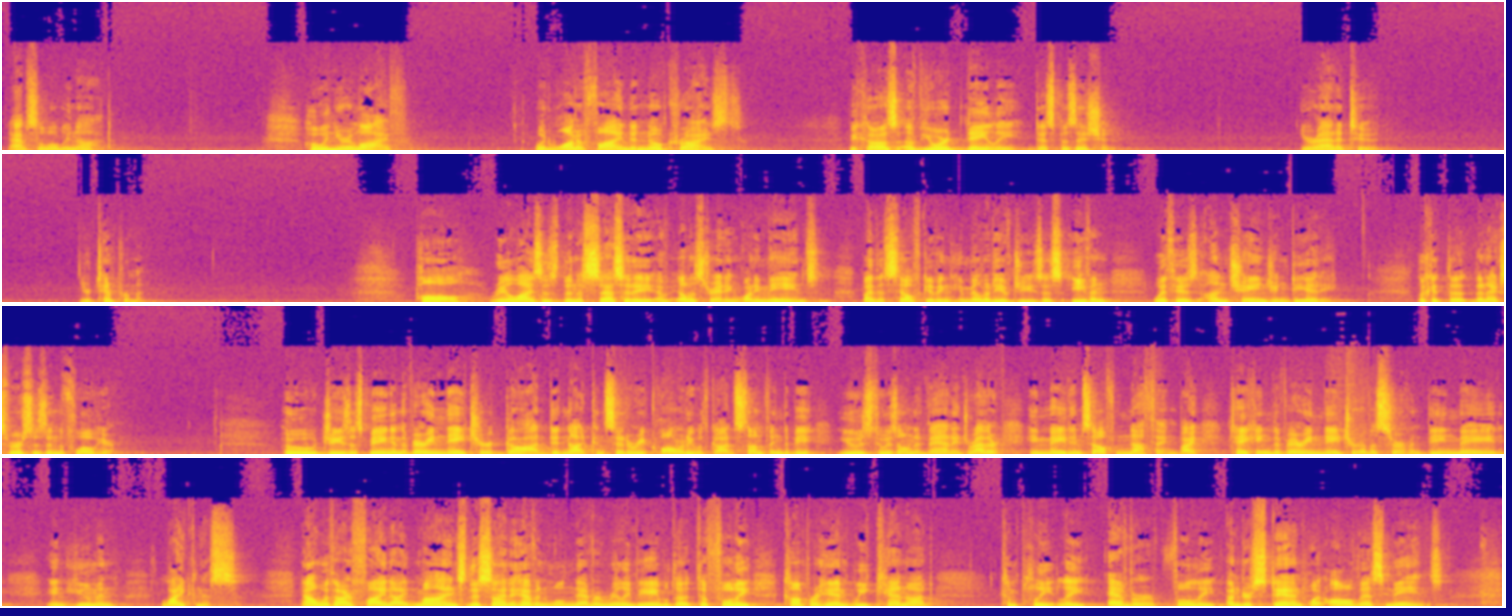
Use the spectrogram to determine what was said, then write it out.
Absolutely not. Who in your life would want to find and know Christ because of your daily disposition, your attitude, your temperament. Paul realizes the necessity of illustrating what he means by the self giving humility of Jesus, even with his unchanging deity. Look at the, the next verses in the flow here who, Jesus being in the very nature God, did not consider equality with God something to be used to his own advantage. Rather, he made himself nothing by taking the very nature of a servant, being made in human likeness. Now, with our finite minds, this side of heaven, we'll never really be able to, to fully comprehend. We cannot completely, ever fully understand what all this means.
